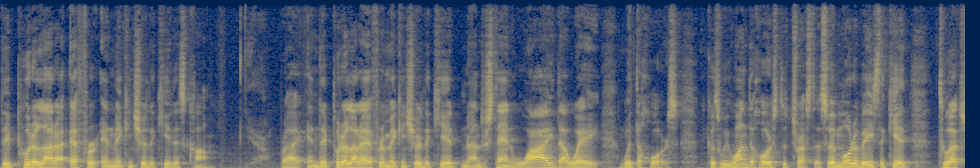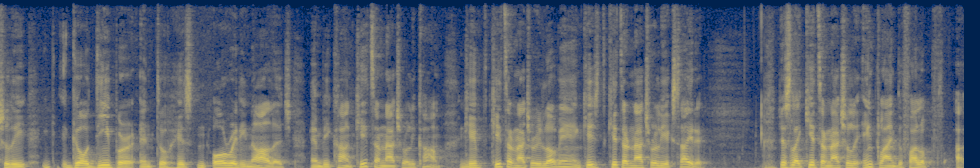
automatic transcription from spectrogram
they put a lot of effort in making sure the kid is calm. Yeah. right? And they put a lot of effort in making sure the kid understand why that way with the horse, because we want the horse to trust us. So it motivates the kid to actually go deeper into his already knowledge and be calm. Kids are naturally calm. Mm. Kid- Kids are naturally loving, and kids kids are naturally excited. Just like kids are naturally inclined to follow, uh,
